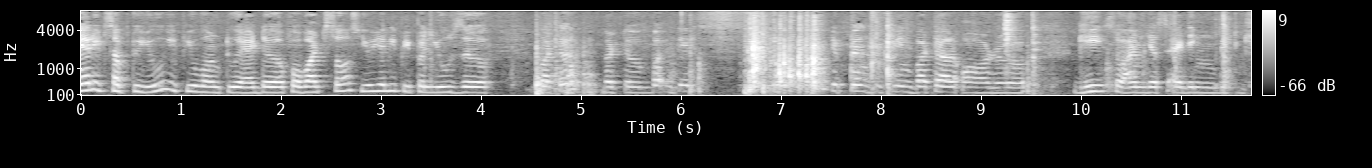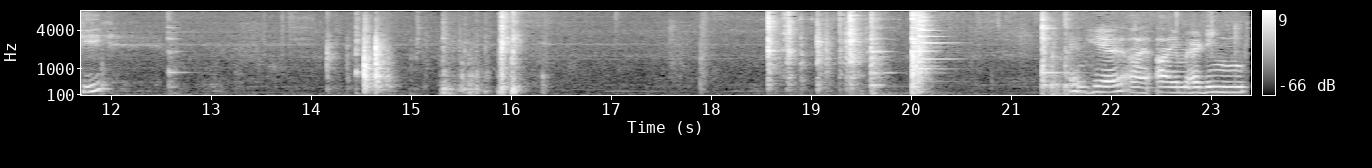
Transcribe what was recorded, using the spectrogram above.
here it's up to you. If you want to add uh, for white sauce usually people use uh, butter but, uh, but there is difference between butter or uh, ghee so I'm just adding bit ghee. And here I, I am adding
